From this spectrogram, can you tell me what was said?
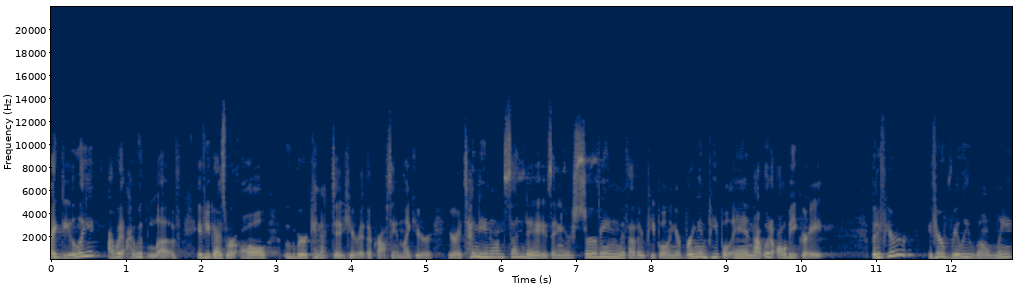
Ideally, I would, I would love if you guys were all uber connected here at the crossing, like you're, you're attending on Sundays and you're serving with other people and you're bringing people in. That would all be great. But if you're, if you're really lonely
